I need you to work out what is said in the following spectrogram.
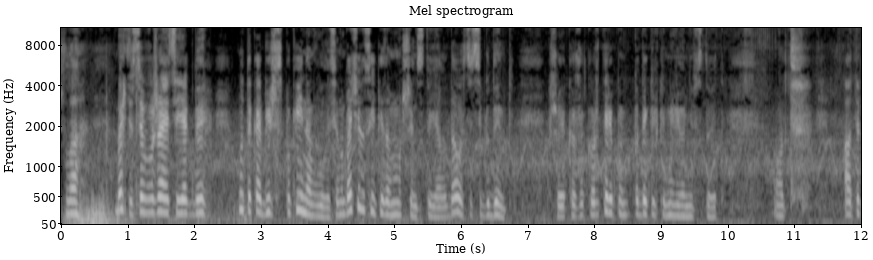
йшла. Бачите, це вважається якби ну, така більш спокійна вулиця. Ну бачите, скільки там машин стояло, да? ось ці будинки. Що я кажу, квартири по, декілька мільйонів стоять. От. А тепер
